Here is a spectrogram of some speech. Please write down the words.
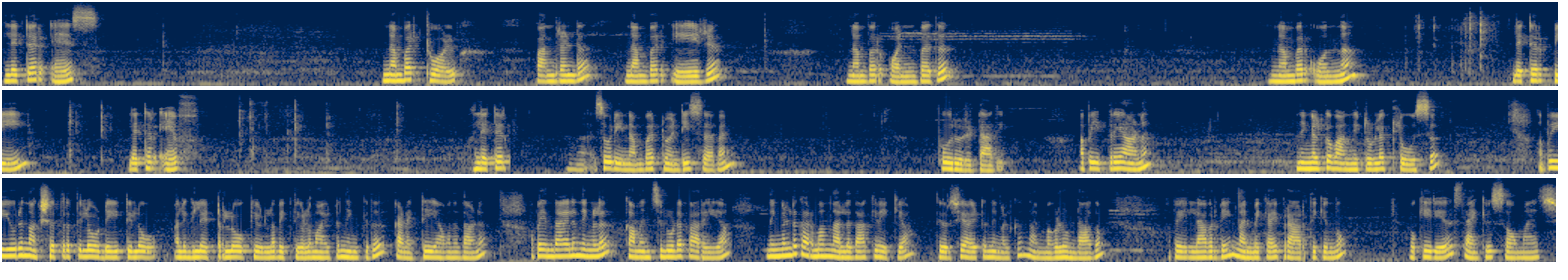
letter S, number 12, 12, number 7, number 9, number 1, letter P, letter F, letter, uh, sorry, number 27, കുരുരുട്ടാതി അപ്പോൾ ഇത്രയാണ് നിങ്ങൾക്ക് വന്നിട്ടുള്ള ക്ലൂസ് അപ്പോൾ ഈ ഒരു നക്ഷത്രത്തിലോ ഡേറ്റിലോ അല്ലെങ്കിൽ ലെറ്ററിലോ ഒക്കെയുള്ള വ്യക്തികളുമായിട്ട് നിങ്ങൾക്കിത് കണക്ട് ചെയ്യാവുന്നതാണ്. അപ്പോൾ എന്തായാലും നിങ്ങൾ കമൻസിലൂടെ പറയുക. നിങ്ങളുടെ കർമ്മം നല്ലതാക്കി വയ്ക്കുക തീർച്ചയായിട്ടും നിങ്ങൾക്ക് നന്മകളുണ്ടാകും അപ്പോൾ എല്ലാവരുടെയും നന്മയ്ക്കായി പ്രാർത്ഥിക്കുന്നു. Okay dears thank you so much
